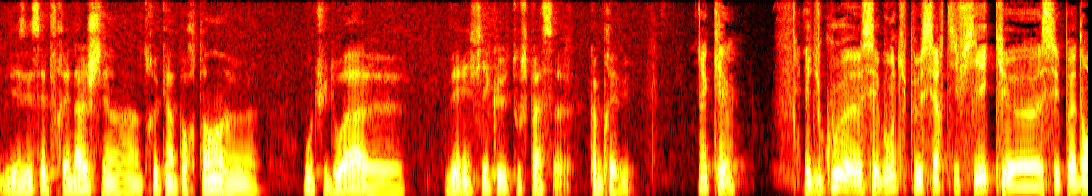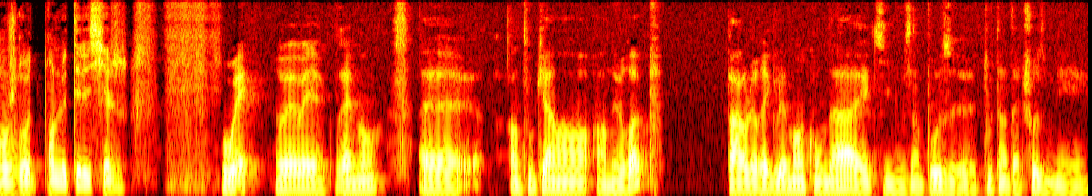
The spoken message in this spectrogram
les essais de freinage c'est un truc important où tu dois vérifier que tout se passe comme prévu. Ok. Et du coup, c'est bon, tu peux certifier que c'est pas dangereux de prendre le télésiège? Ouais, ouais, ouais, vraiment. en tout cas, en, en Europe, par le règlement qu'on a et qui nous impose euh, tout un tas de choses, mais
